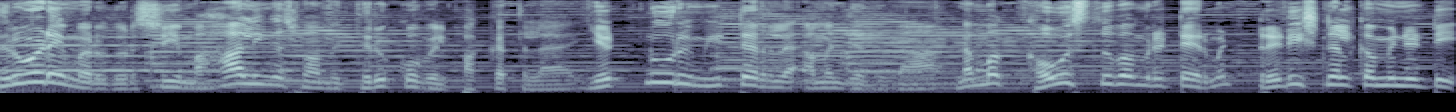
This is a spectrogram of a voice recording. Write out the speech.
திருவிடைமருதூர் ஸ்ரீ மகாலிங்க சுவாமி திருக்கோவில் பக்கத்துல எட்நூறு மீட்டர்ல அமைஞ்சதுதான் நம்ம கௌஸ்துபம் ரிட்டையர்மெண்ட் ட்ரெடிஷனல் கம்யூனிட்டி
